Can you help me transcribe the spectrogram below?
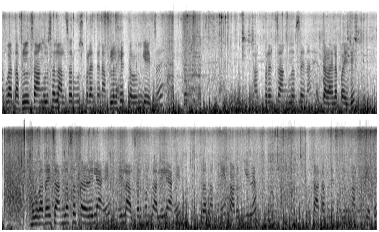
बघा आता आपल्याला चांगलंसं लालसर होसपर्यंत आहे ना आपल्याला हे तळून घ्यायचं आहे. आजपर्यंत चांगलंच आहे ना हे तळायला पाहिजे. हे बघा आता हे चांगलं असं तळलेले आहे. हे लालसर पण झालेले आहे. तर आता आपण हे काढून घेऊया ताटामध्ये सगळं काढून घेते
